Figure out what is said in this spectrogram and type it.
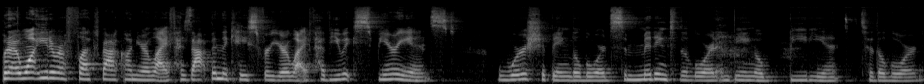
But I want you to reflect back on your life. Has that been the case for your life? Have you experienced worshiping the Lord, submitting to the Lord, and being obedient to the Lord?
